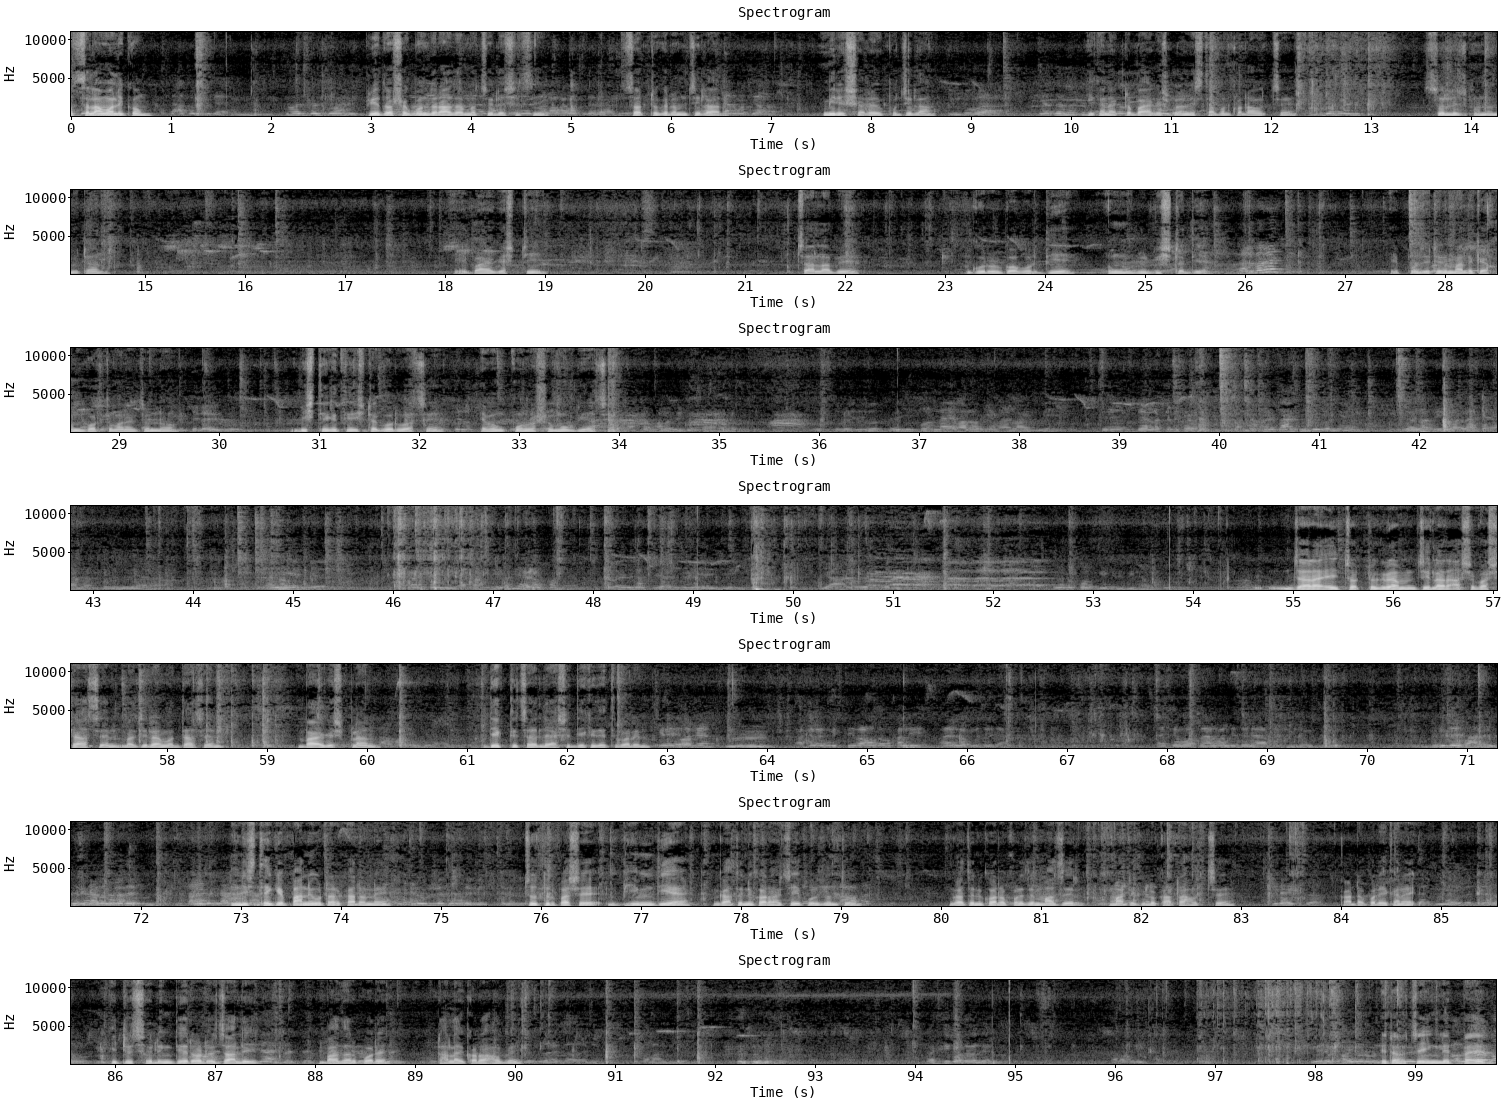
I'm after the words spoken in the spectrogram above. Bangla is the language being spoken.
আসসালামু আলাইকুম। প্রিয় দর্শক বন্ধুরা, আজ আমরা চলে এসেছি চট্টগ্রাম জেলার মিরেশ্বরের উপজেলা। এখানে একটা বায়োগ্যাস প্ল্যান্ট স্থাপন করা হচ্ছে, চল্লিশ ঘনমিটার। এই বায়োগ্যাসটি চালাবে গরুর গোবর দিয়ে এবং মুরগির বিষটা দিয়ে। এই প্রজেক্টের মালিক এখন বর্তমানের জন্য বিশ থেকে তিরিশটা গরু আছে এবং পনেরোশো মুরগি আছে। যারা এই চট্টগ্রাম জেলার আশেপাশে আছেন বা জেলার মধ্যে আছেন, বায়োগ্যাস প্ল্যান্ট দেখতে চাইলে আসে দেখে যেতে পারেন। নিচ থেকে পানি ওঠার কারণে চতুর্পাশে ভীম দিয়ে গাঁথনি করা হচ্ছে এই পর্যন্ত। গাঁথনি করার পরে যে মাঝের মাটিগুলো কাটা হচ্ছে কাটার পরে এখানে ইটের সোলিং দিয়ে রডের জালি বাঁধার পরে ঢালাই করা হবে। এটা হচ্ছে ইংলেট পাইপ।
